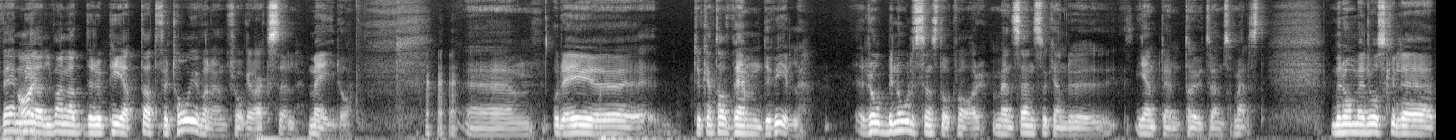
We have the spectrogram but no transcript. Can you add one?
Vem i elvan hade du petat för Toivonen? Frågar Axel mig då. eh, och det är ju... Du kan ta vem du vill. Robin Olsen står kvar, men sen så kan du egentligen ta ut vem som helst. Men om jag då skulle...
